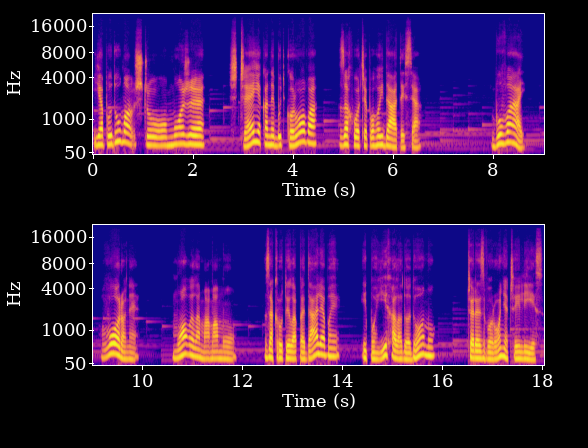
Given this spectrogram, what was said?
Я подумав, що, може, ще яка-небудь корова захоче погойдатися. Бувай, вороне, мовила мама му, закрутила педалями і поїхала додому через воронячий ліс.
